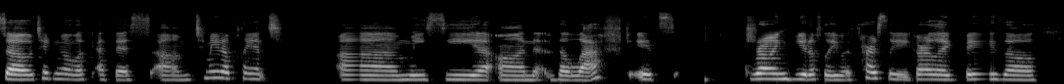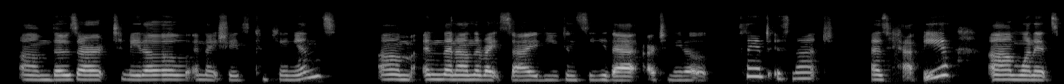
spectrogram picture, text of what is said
So taking a look at this um, tomato plant, um, we see on the left, it's growing beautifully with parsley, garlic, basil, um, those are tomato and nightshades companions. Um, and then on the right side, you can see that our tomato plant is not as happy um, when it's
